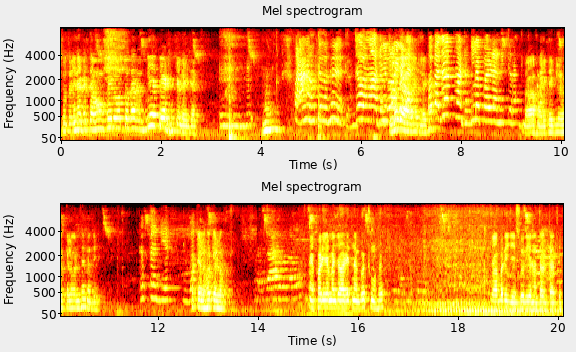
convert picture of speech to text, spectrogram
તું તો એના કરતા હું કર્યું હોત તો તારે બે પેટ હકેલાઈ જાય. પાણી હકેલા જો છે આ રીતના ગોઠવું છે જો આ બરી જાય સૂર્યના તડકાથી.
